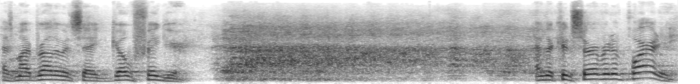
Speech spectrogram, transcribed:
As my brother would say, go figure. and the Conservative Party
